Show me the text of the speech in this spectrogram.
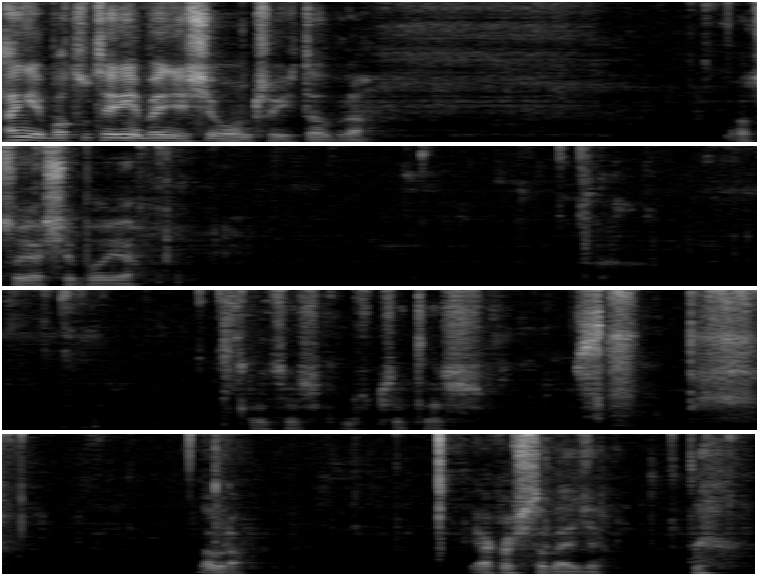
A nie, bo tutaj nie będzie się łączyć, dobra. O co ja się boję? Chociaż kurczę też. Dobra. Jakoś to będzie.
